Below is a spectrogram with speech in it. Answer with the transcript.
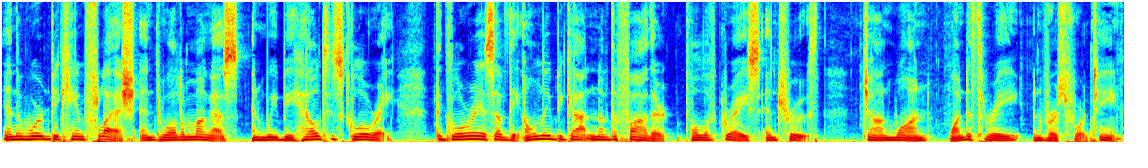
And the Word became flesh and dwelt among us, and we beheld his glory. The glory is of the only begotten of the Father, full of grace and truth. John 1 1 3 and verse 14.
